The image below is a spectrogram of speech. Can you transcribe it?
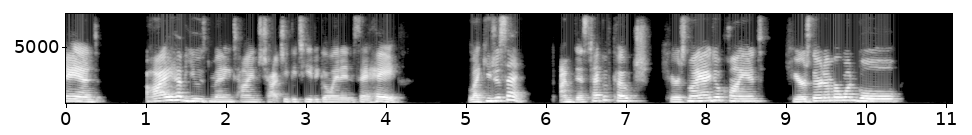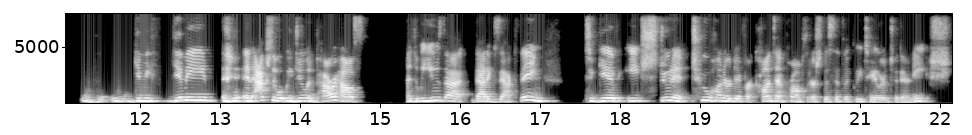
And I have used many times ChatGPT to go in and say, hey, like you just said, I'm this type of coach. Here's my ideal client. Here's their number one goal. Give me, give me, and actually, what we do in Powerhouse is we use that that exact thing to give each student 200 different content prompts that are specifically tailored to their niche.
